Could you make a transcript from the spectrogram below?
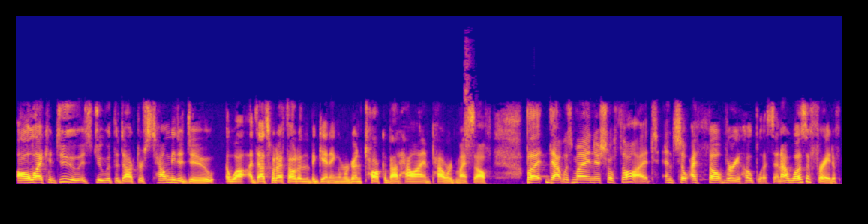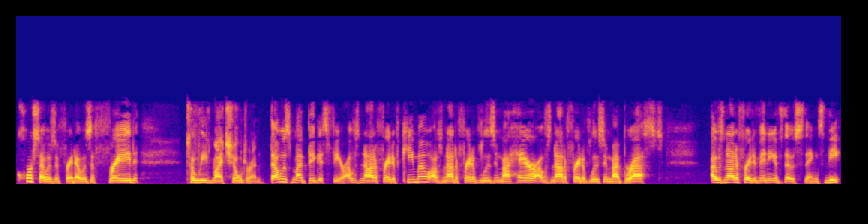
all I can do is do what the doctors tell me to do. Well, that's what I thought in the beginning. And we're going to talk about how I empowered myself. But that was my initial thought. And so I felt very hopeless. And I was afraid. Of course, I was afraid. I was afraid to leave my children. That was my biggest fear. I was not afraid of chemo. I was not afraid of losing my hair. I was not afraid of losing my breast. I was not afraid of any of those things. The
